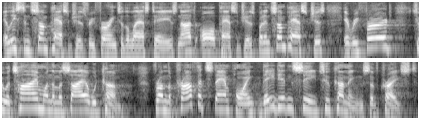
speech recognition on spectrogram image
at least in some passages referring to the last days, not all passages, but in some passages it referred to a time when the Messiah would come. From the prophet's standpoint, they didn't see two comings of Christ.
